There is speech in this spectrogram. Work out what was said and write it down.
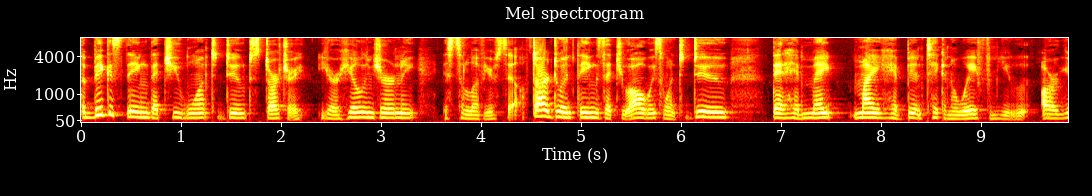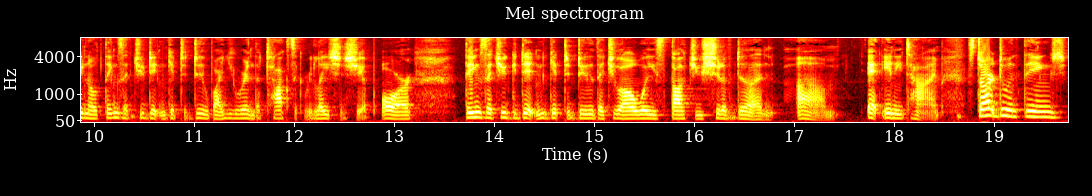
The biggest thing that you want to do to start your, your healing journey is to love yourself. Start doing things that you always want to do that had may might have been taken away from you or you know things that you didn't get to do while you were in the toxic relationship or things that you didn't get to do that you always thought you should have done um, at any time. Start doing things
